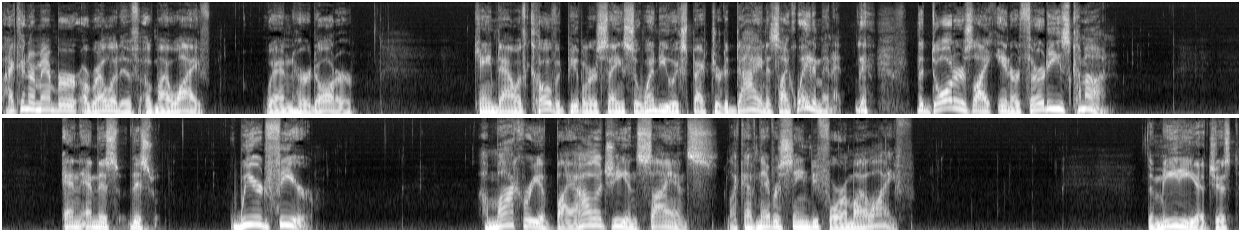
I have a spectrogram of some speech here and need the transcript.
I can remember a relative of my wife when her daughter came down with COVID. People are saying, So when do you expect her to die? And it's like, wait a minute. the daughter's like in her 30s. Come on. And, and this, this weird fear, a mockery of biology and science like I've never seen before in my life. The media just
